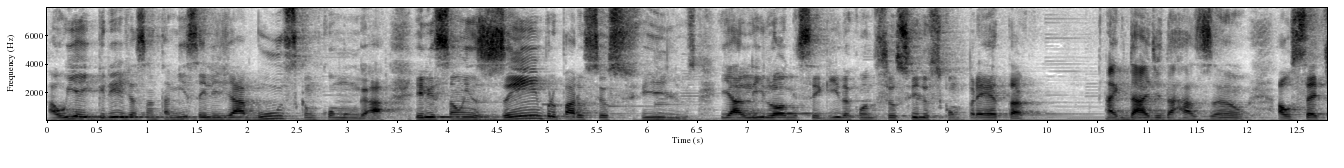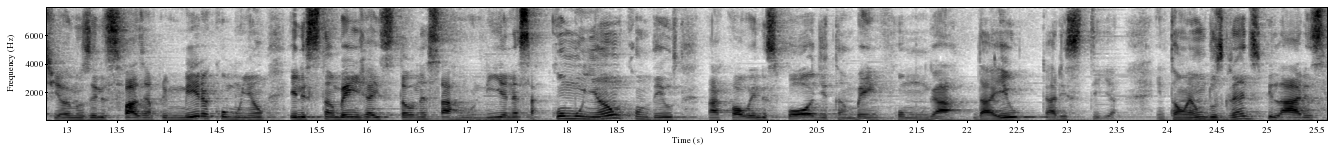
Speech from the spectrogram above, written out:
ao ir à igreja, à Santa Missa, eles já buscam comungar. Eles são exemplo para os seus filhos. E ali, logo em seguida, quando seus filhos completam a idade da razão, aos sete anos, eles fazem a primeira comunhão, eles também já estão nessa harmonia, nessa comunhão com Deus, na qual eles podem também comungar da Eucaristia. Então, é um dos grandes pilares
